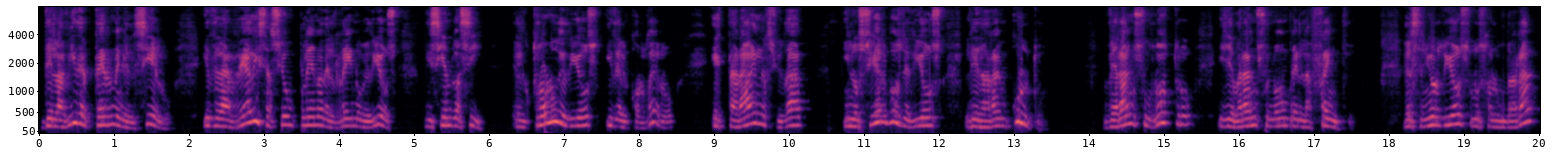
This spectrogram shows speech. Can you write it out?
de la vida eterna en el cielo y de la realización plena del reino de Dios, diciendo así, el trono de Dios y del Cordero estará en la ciudad y los siervos de Dios le darán culto. Verán su rostro y llevarán su nombre en la frente. El Señor Dios los alumbrará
